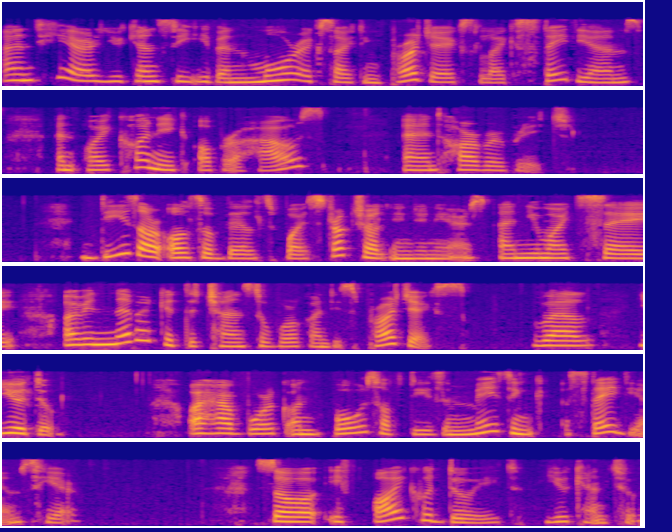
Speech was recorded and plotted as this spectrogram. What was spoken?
And here you can see even more exciting projects like stadiums, an iconic opera house, and harbor bridge. These are also built by structural engineers, and you might say, I will never get the chance to work on these projects. Well, you do. I have worked on both of these amazing stadiums here. So if I could do it, you can too.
